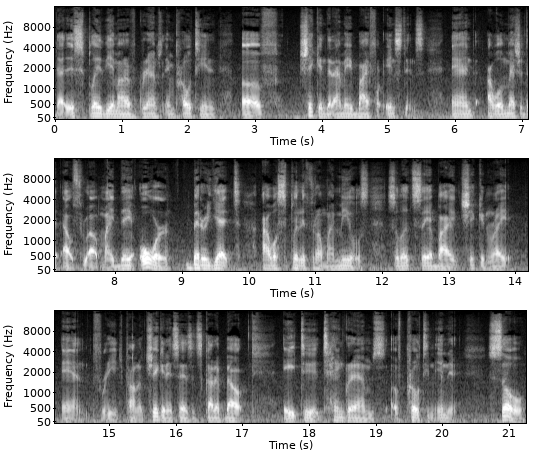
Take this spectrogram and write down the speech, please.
that display the amount of grams in protein of chicken that I may buy, for instance. And I will measure that out throughout my day, or better yet, I will split it throughout my meals. So let's say I buy chicken, right? And for each pound of chicken, it says it's got about 8 to 10 grams of protein in it. So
